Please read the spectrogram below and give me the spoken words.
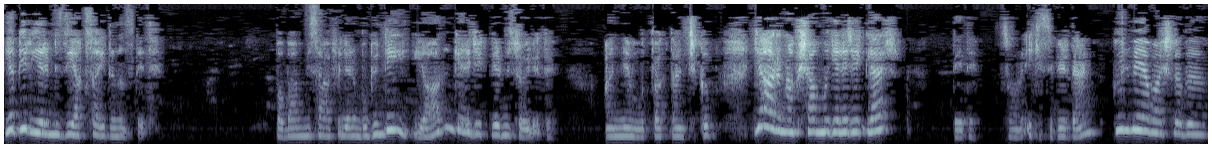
Ya bir yerimizi yaksaydınız dedi. Babam misafirlerin bugün değil yarın geleceklerini söyledi. Annem mutfaktan çıkıp yarın akşam mı gelecekler dedi. Sonra ikisi birden gülmeye başladı.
